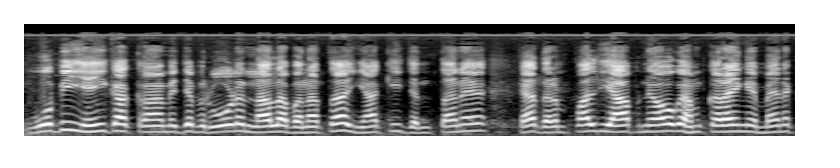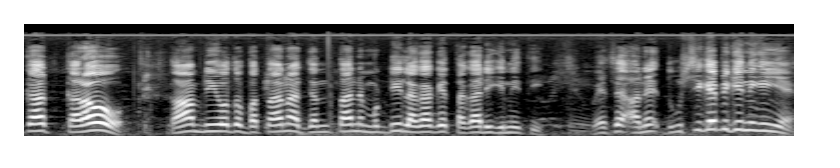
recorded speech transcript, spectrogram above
वो भी यहीं का काम है। जब रोड नाला बना था, यहाँ की जनता ने कहा, धर्मपाल जी, आप नहीं आओगे, हम कराएँगे। मैंने कहा, कराओ, काम नहीं हो तो बताना। जनता ने मुड्ढी लगा के तगारी गिनी थी। वैसे अने दूसरी के भी गिनी गई हैं।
